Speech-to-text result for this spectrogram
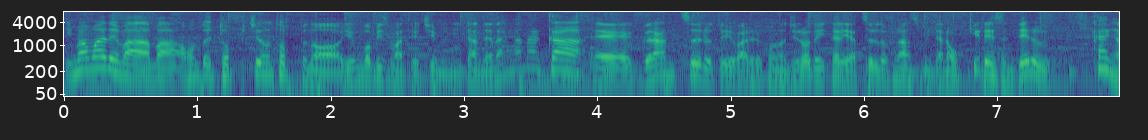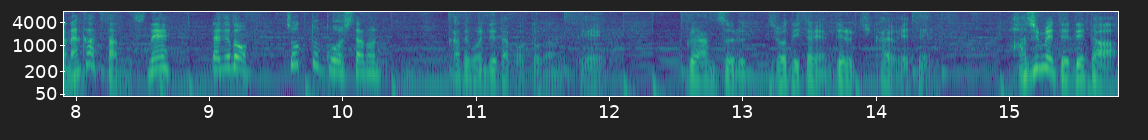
今まではまあ本当にトップ中のトップのユンボ・ビズマというチームにいたんでなかなか、えグランツールと言われるこのジロデイタリアツール・ド・フランスみたいな大きいレースに出る機会がなかったんですね。だけどちょっとこう下のカテゴリーに出たことがあってグランツールジロデイタリアに出る機会を得て初めて出た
